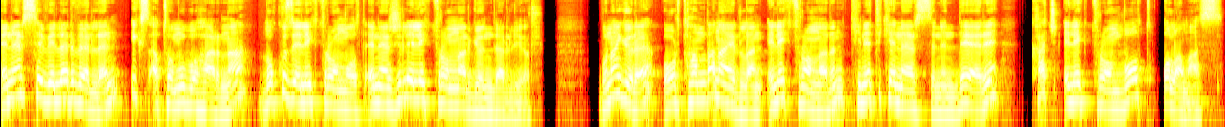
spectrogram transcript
Enerji seviyeleri verilen X atomu buharına 9 elektron volt enerjili elektronlar gönderiliyor. Buna göre ortamdan ayrılan elektronların kinetik enerjisinin değeri kaç elektron volt olamaz?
